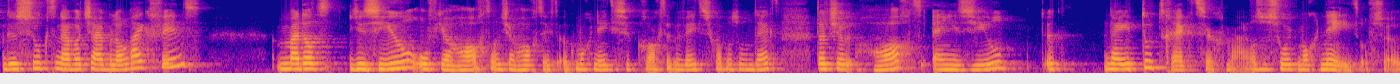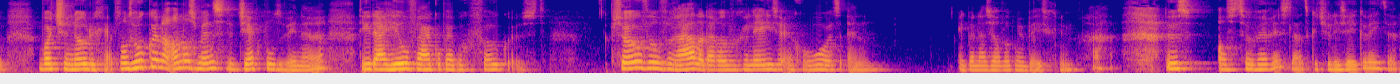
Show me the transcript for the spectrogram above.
dus zoekt naar wat jij belangrijk vindt. Maar dat je ziel of je hart, want je hart heeft ook magnetische kracht, hebben wetenschappers ontdekt. Dat je hart en je ziel het naar je toe trekt, zeg maar. Als een soort magneet of zo. Wat je nodig hebt. Want hoe kunnen anders mensen de jackpot winnen die daar heel vaak op hebben gefocust? Heb zoveel verhalen daarover gelezen en gehoord. En ik ben daar zelf ook mee bezig nu. dus als het zover is, laat ik het jullie zeker weten.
